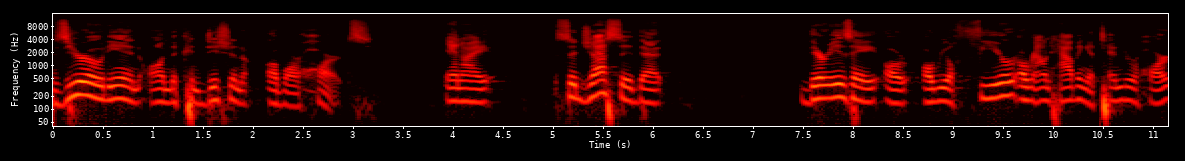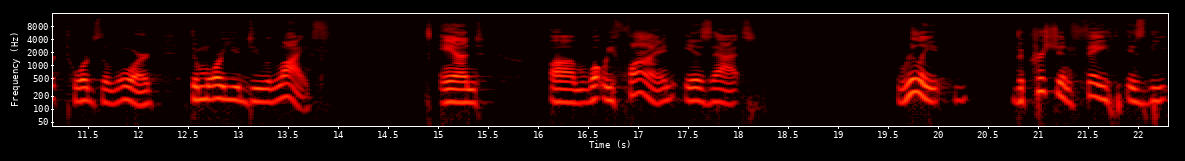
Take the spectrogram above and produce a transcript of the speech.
zeroed in on the condition of our hearts. And I suggested that there is a, a, a, real fear around having a tender heart towards the Lord the more you do life. And um, what we find is that really the Christian faith is the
